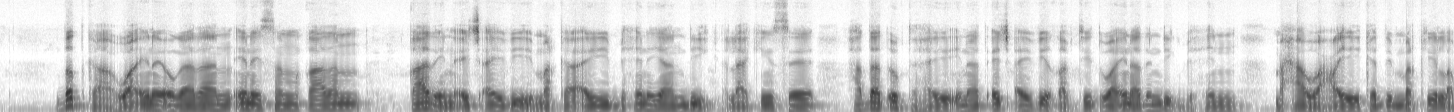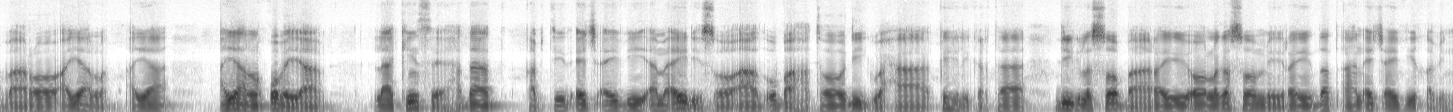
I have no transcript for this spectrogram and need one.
dadka waa inay ogaadaan inaysan qaadan qaadin h i v marka ay bixinayaan dhiig laakiinse haddaad og tahay inaad h i v qabtid waa inaadan dhiig bixin. Maxaa wacay? Kadib markii la baaro ayaa la qubayaa. Laakiinse haddaad qabtid h i v ama aidis oo aada u baahato dhiig waxaa ka heli kartaa dhiig la soo baaray oo laga soo miiray dad aan h i v qabin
